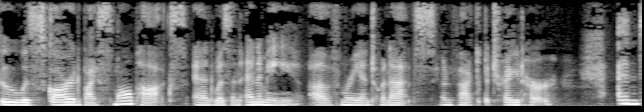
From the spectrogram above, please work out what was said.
Who was scarred by smallpox and was an enemy of Marie Antoinette's, who in fact betrayed her. And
